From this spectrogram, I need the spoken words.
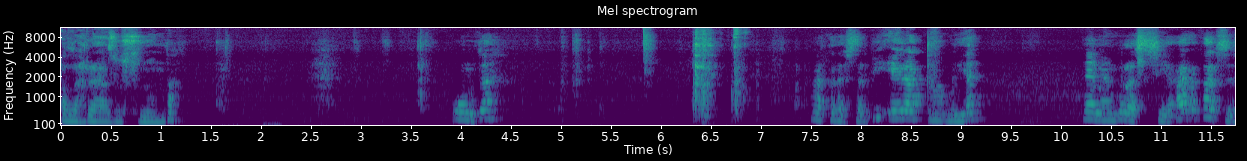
Allah razı olsun ondan. Onu da arkadaşlar bir el atma buraya. Hemen burası şey. Arkadaşlar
